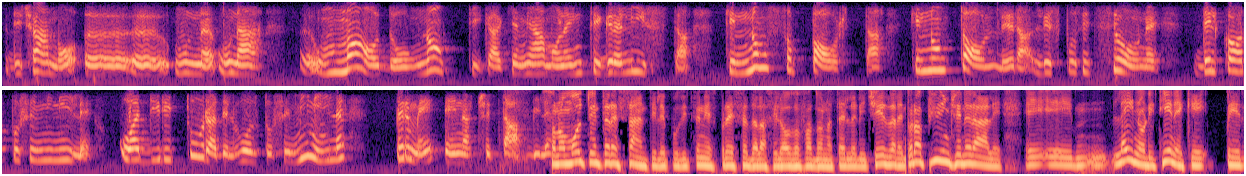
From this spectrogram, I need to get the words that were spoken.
diciamo, eh, un, una un modo, un'ottica, chiamiamola integralista, che non sopporta, che non tollera l'esposizione del corpo femminile o addirittura del volto femminile, per me è inaccettabile. Sono molto interessanti le posizioni espresse dalla filosofa Donatella di Cesare, però più in generale eh, eh, lei non ritiene che per,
